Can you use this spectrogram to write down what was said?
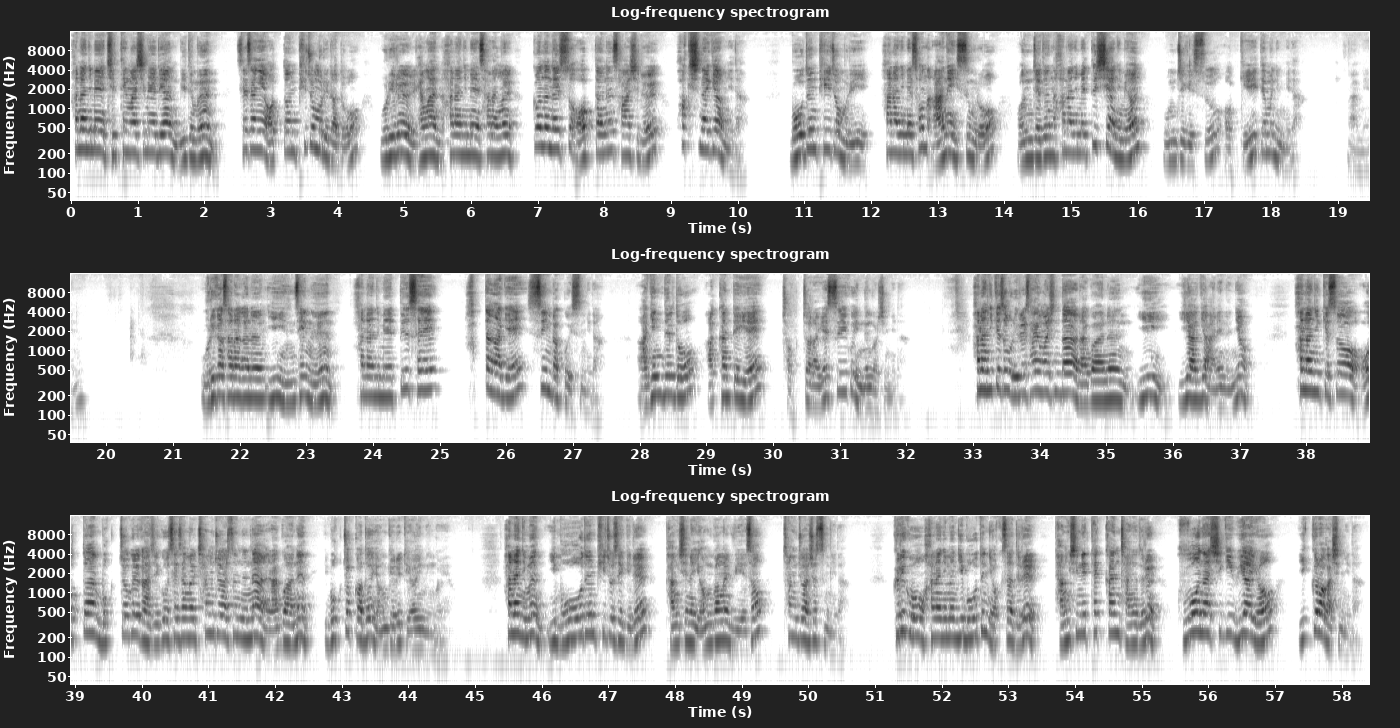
하나님의 지탱하심에 대한 믿음은 세상의 어떤 피조물이라도 우리를 향한 하나님의 사랑을 끊어낼 수 없다는 사실을 확신하게 합니다. 모든 피조물이 하나님의 손 안에 있으므로 언제든 하나님의 뜻이 아니면 움직일 수 없기 때문입니다. 아멘. 우리가 살아가는 이 인생은 하나님의 뜻에 합당하게 쓰임받고 있습니다. 악인들도 악한 때에 적절하게 쓰이고 있는 것입니다. 하나님께서 우리를 사용하신다라고 하는 이 이야기 안에는요, 하나님께서 어떠한 목적을 가지고 세상을 창조하셨느냐라고 하는 목적과도 연결이 되어 있는 거예요. 하나님은 이 모든 피조세기를 당신의 영광을 위해서 창조하셨습니다. 그리고 하나님은 이 모든 역사들을 당신이 택한 자녀들을 구원하시기 위하여 이끌어 가십니다.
